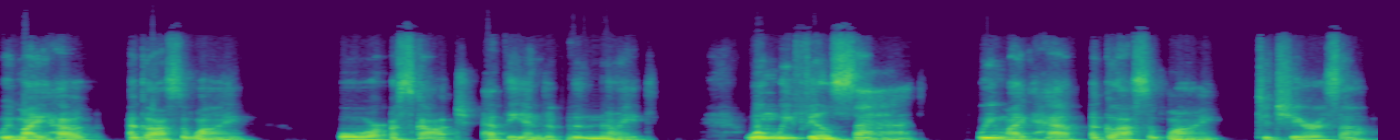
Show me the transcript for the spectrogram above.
we might have a glass of wine or a scotch at the end of the night. When we feel sad, we might have a glass of wine to cheer us up.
